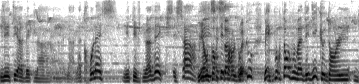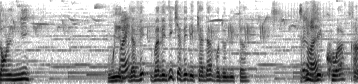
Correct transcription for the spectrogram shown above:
il était avec la, la, la trollesse. Il était venu avec, c'est ça, Oui, et emporté ça, par le ouais. vautour. Mais pourtant, vous m'avez dit que dans le, dans le nid, Oui. Ouais. il y avait, vous m'avez dit qu'il y avait des cadavres de lutins. Ils vrai. faisaient quoi Ah,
